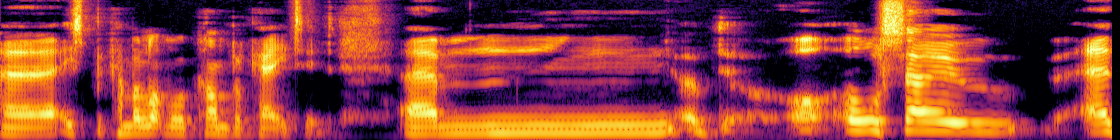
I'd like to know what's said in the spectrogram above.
uh, it's become a lot more complicated. Um, also, uh,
